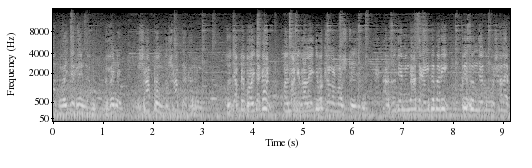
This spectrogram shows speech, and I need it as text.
খুব ভয় দেখেন না, ভয় নাই। সাপ বন্ধু, সাপ না যদি আপনি ভয় দেখান, ওই মাটি ভালাই দিব, খেলা নষ্ট হয়ে আর যদি আমি না দেখাইতে পারি, পেছন দিয়ে শালায়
